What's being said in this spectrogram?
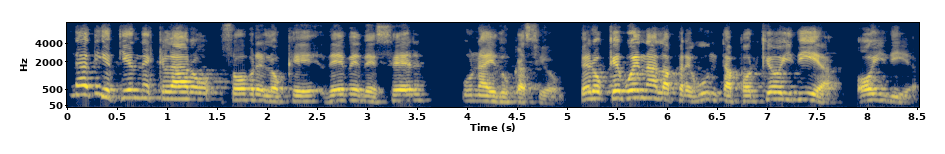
nadie tiene claro sobre lo que debe de ser una educación. Pero qué buena la pregunta, porque hoy día, hoy día,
